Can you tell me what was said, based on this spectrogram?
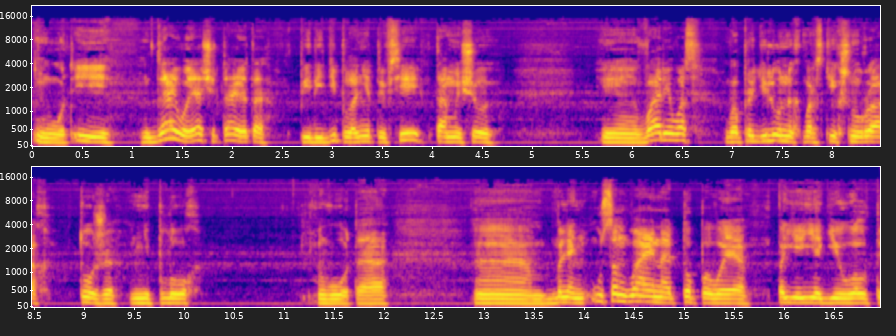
Вот, и да, его я считаю, это впереди планеты всей. Там еще э, Варивас в определенных морских шнурах тоже неплох. Вот, а, э, блин, у Санлайна топовая по ЕЕГе УЛТ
